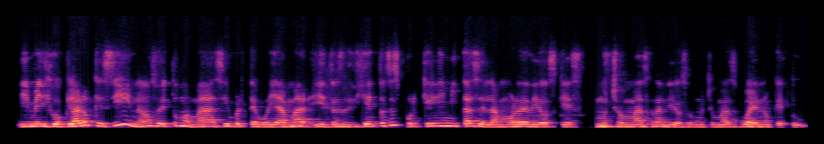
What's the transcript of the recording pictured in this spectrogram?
Y me dijo, claro que sí, ¿no? Soy tu mamá, siempre te voy a amar. Y entonces le dije, entonces, ¿por qué limitas el amor de Dios, que es mucho más grandioso, mucho más bueno que tú,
